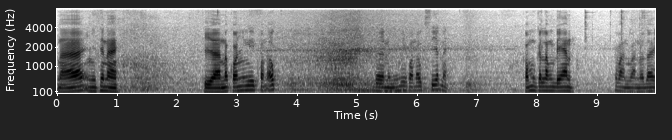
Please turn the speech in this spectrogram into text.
Đấy, như thế này. Thì à, nó có những cái con ốc đây là những cái con ốc xiết này. Có một cái lông đen. Các bạn vặn vào đây.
